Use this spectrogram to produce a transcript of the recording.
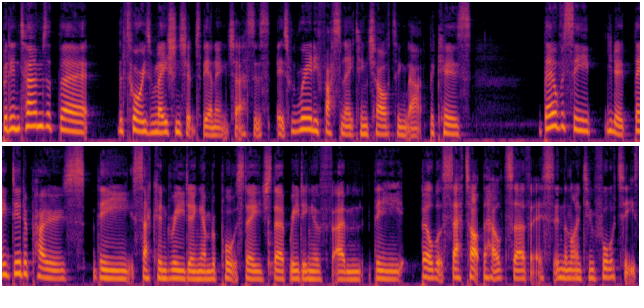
But in terms of the the Tories' relationship to the NHS, it's it's really fascinating charting that because they obviously, you know, they did oppose the second reading and report stage, third reading of um, the bill that set up the health service in the 1940s.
